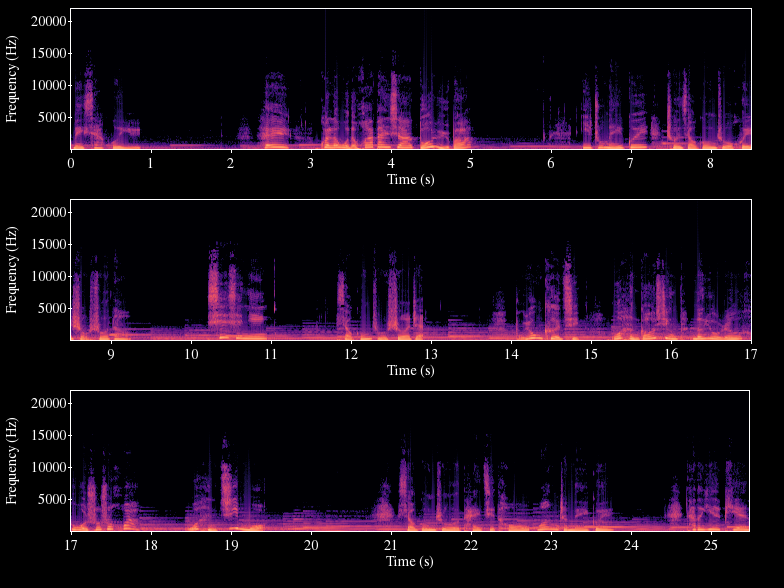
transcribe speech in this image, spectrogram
没下过雨。嘿，快来我的花瓣下躲雨吧！一株玫瑰冲小公主挥手说道。谢谢您，小公主说着。不用客气，我很高兴能有人和我说说话。我很寂寞。小公主抬起头望着玫瑰，它的叶片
